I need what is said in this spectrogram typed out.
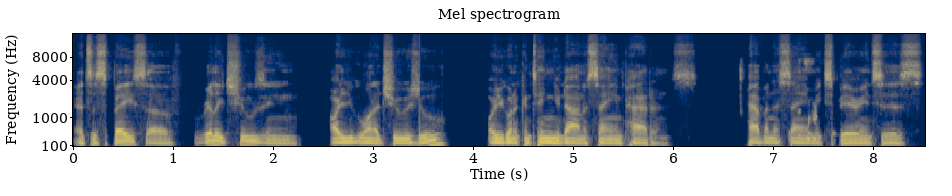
it's a space of really choosing are you going to choose you or are you going to continue down the same patterns, having the same experiences,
